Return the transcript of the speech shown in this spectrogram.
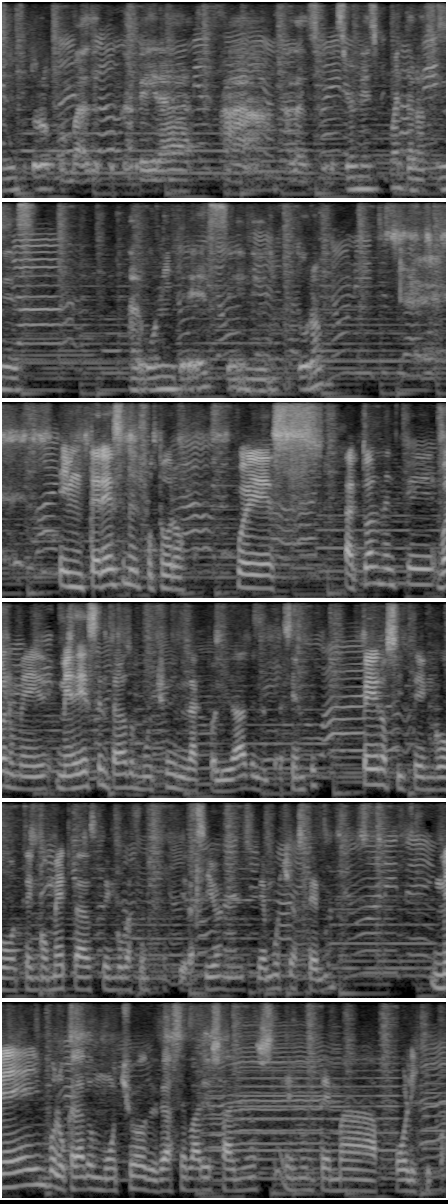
en el futuro con base a tu carrera, a, a las elecciones? Cuéntanos, ¿tienes algún interés en el futuro? Interés en el futuro. Pues actualmente, bueno, me, he centrado mucho en la actualidad, en el presente, pero sí tengo, tengo metas, tengo bastantes aspiraciones de muchos temas. Me he involucrado mucho desde hace varios años en un tema político.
